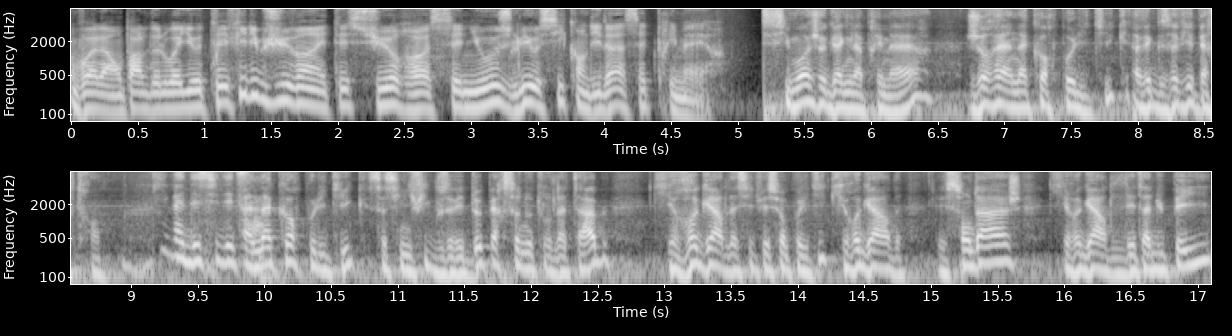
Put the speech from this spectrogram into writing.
Voilà, on parle de loyauté. Philippe Juvin était sur euh, CNews, lui aussi candidat à cette primaire. Si moi je gagne la primaire, j'aurai un accord politique avec Xavier Bertrand. Un accord politique, ça signifie que vous avez deux personnes autour de la table qui regardent la situation politique, qui regardent les sondages, qui regardent l'état du pays,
